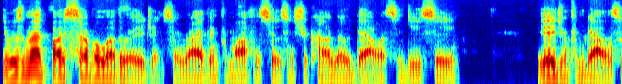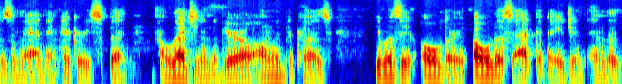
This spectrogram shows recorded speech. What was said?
He was met by several other agents arriving from offices in Chicago, Dallas, and DC. The agent from Dallas was a man named Hickory Spitt, a legend in the Bureau only because he was the older, oldest active agent in the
